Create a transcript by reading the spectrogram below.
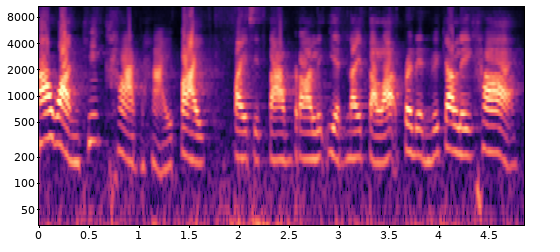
5 วันที่ขาดหายไป ไปติดตามรายละเอียดในแต่ละประเด็นด้วยกันเลยค่ะ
